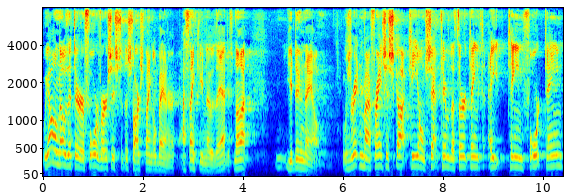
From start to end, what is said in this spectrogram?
We all know that there are four verses to the Star Spangled Banner. I think you know that. If not, you do now. It was written by Francis Scott Key on September the 13th, 1814,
